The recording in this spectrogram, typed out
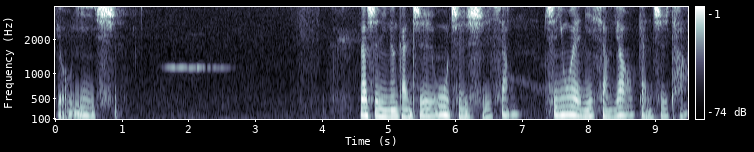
有意识。那时你能感知物质实相，是因为你想要感知它，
